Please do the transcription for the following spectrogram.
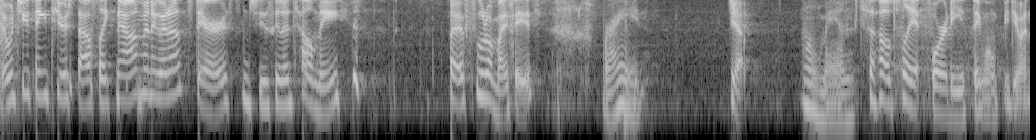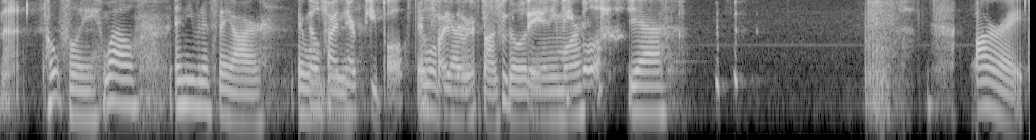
don't you think to yourself, like, now I'm going to go downstairs and she's going to tell me I have food on my face? Right. Yep. Oh man. So hopefully at 40, they won't be doing that. Hopefully. Well, and even if they are, it They'll find be, their people. it They'll won't be our responsibility anymore. Yeah. All right.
